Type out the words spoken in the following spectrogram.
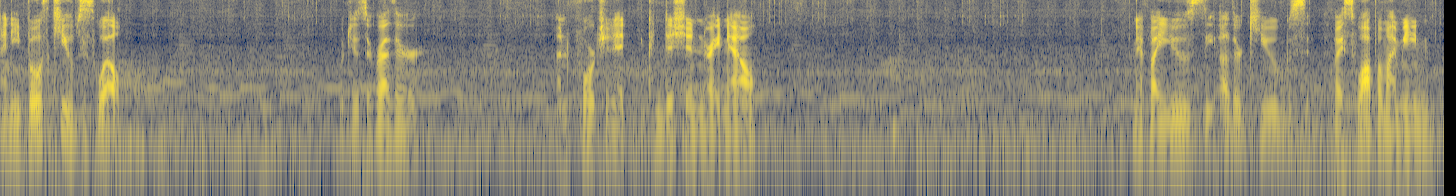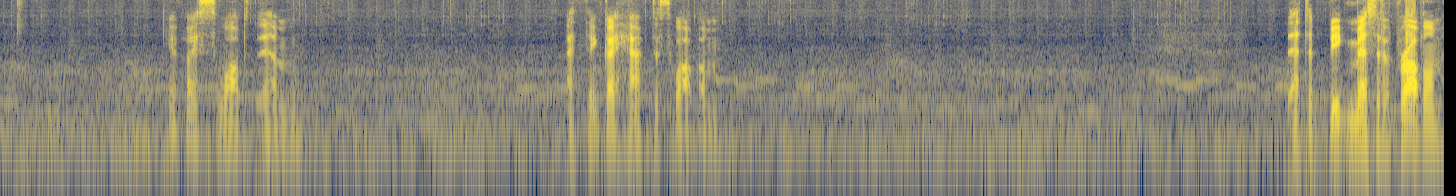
I need both cubes as well. Which is a rather... unfortunate condition right now. And if I use the other cubes, if I swap them I mean... If I swap them... I think I have to swap them. That's a big mess of a problem.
